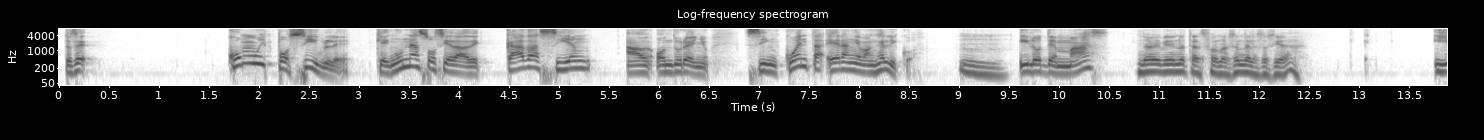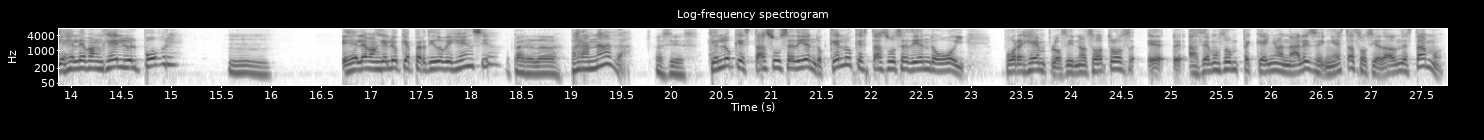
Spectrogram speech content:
Entonces, ¿cómo es posible que en una sociedad de cada 100 ah, hondureños, 50 eran evangélicos Mm. y los demás, No había habido una transformación de la sociedad. y es el evangelio el pobre? Mm, ¿Es el evangelio que ha perdido vigencia? Para nada. Para nada. Así es. ¿Qué es lo que está sucediendo? ¿Qué es lo que está sucediendo hoy? Por ejemplo, si nosotros eh, eh, hacemos un pequeño análisis en esta sociedad donde estamos,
